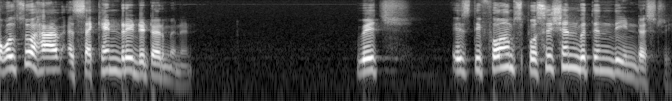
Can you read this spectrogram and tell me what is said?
also have a secondary determinant which is the firm's position within the industry.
